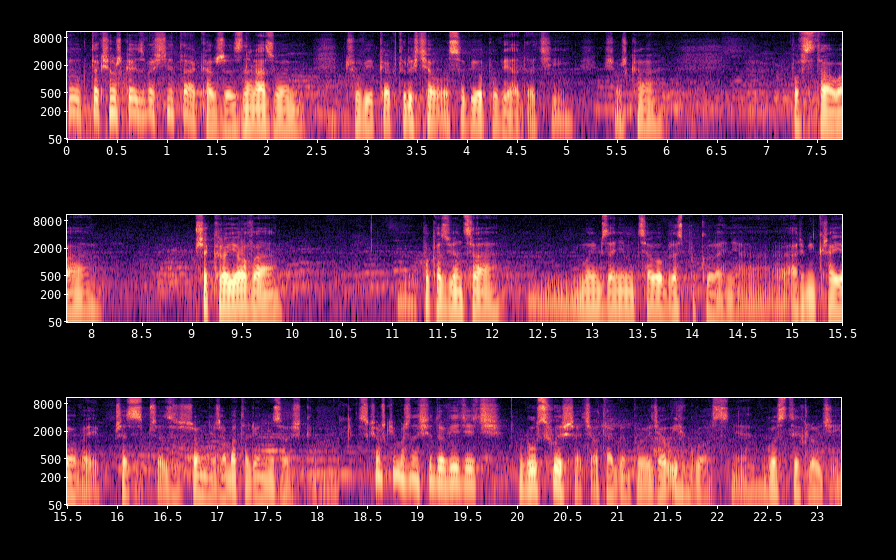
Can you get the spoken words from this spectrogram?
to, ta książka jest właśnie taka, że znalazłem człowieka, który chciał o sobie opowiadać. I książka powstała przekrojowa, pokazująca moim zdaniem cały obraz pokolenia Armii Krajowej przez, przez żołnierza batalionu Zośkę. Z książki można się dowiedzieć, by usłyszeć, o tak bym powiedział, ich głos, nie? głos tych ludzi,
